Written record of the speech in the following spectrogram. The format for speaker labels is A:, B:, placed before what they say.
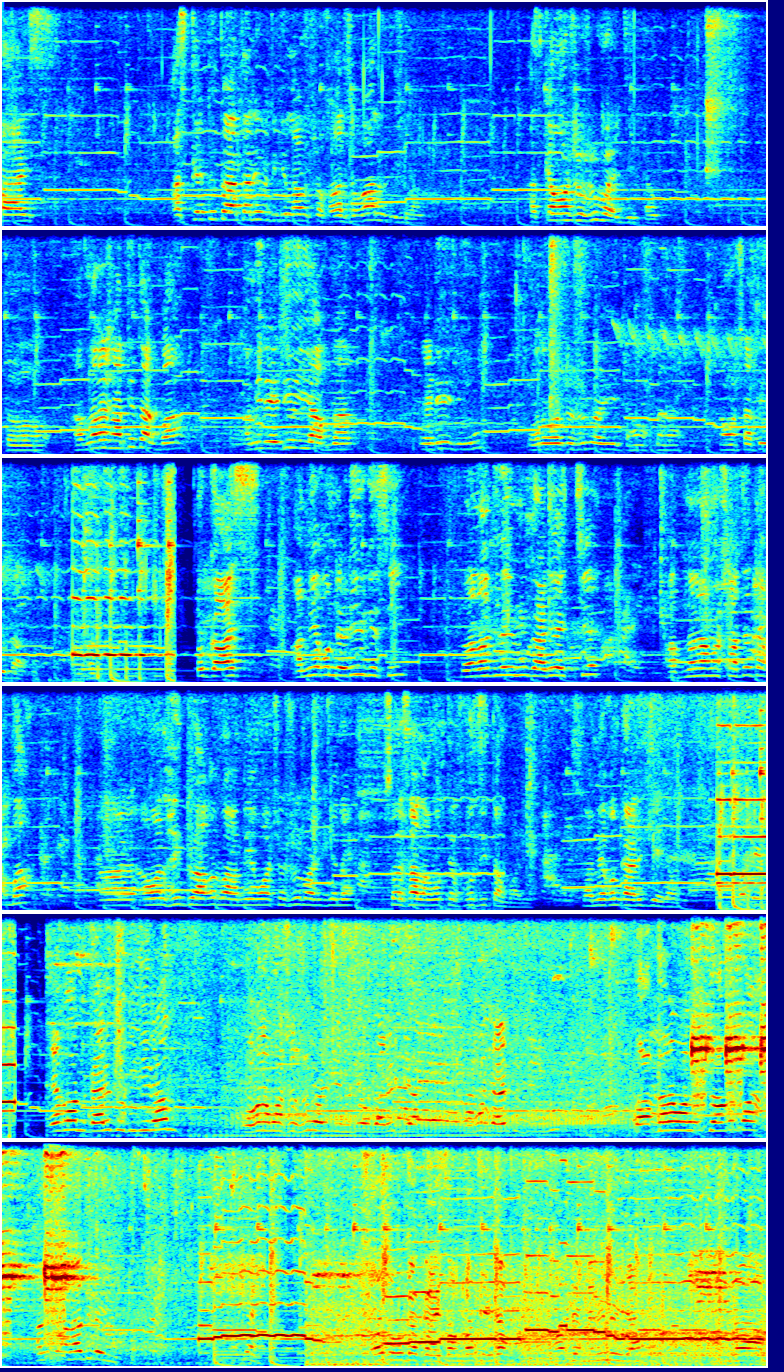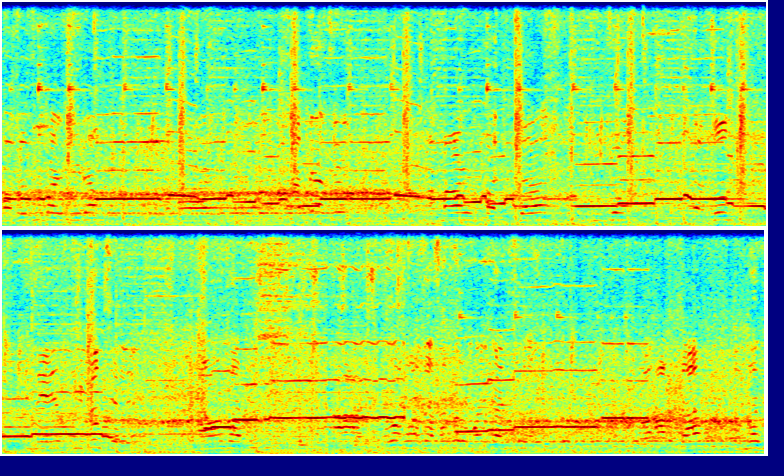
A: Guys আজকে একটু তাড়াতাড়ি উঠে গেলাম সকাল সকাল উঠে গেলাম আজকে আমার শ্বশুর বাড়ি যেতাম। তো আপনারা সাথে থাকবা। আমি রেডি হইয়া আপনার রেডি হয়ে যাব আমার আমার শ্বশুর বাড়ি যেতাম, আপনারা আমার সাথেই থাকব তো গাইস আমি এখন রেডি হয়ে গেছি। রানা দিলে মু গাড়ি আসছে আপনারা আমার সাথে থাকবা। আর আমার সেই দোয়া করবা, আমি আমার শ্বশুর বাড়ি যেন ছয় সাল আমাকে পৌঁছিতাম তো আমি এখন গাড়ি দিয়ে এলাম এখন গাড়ি তো দিলাম তখন আমার শ্বশুর বাড়ি কেউ গাড়ি দিয়া তখন গাড়ি তো দিয়ে দিব। তো আপনারা আমার লাগে দোয়া করবা আমি দিলাম তো ওটা গাইছে আমরা দিলাম, আমার ফ্যামিলি লইলাম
